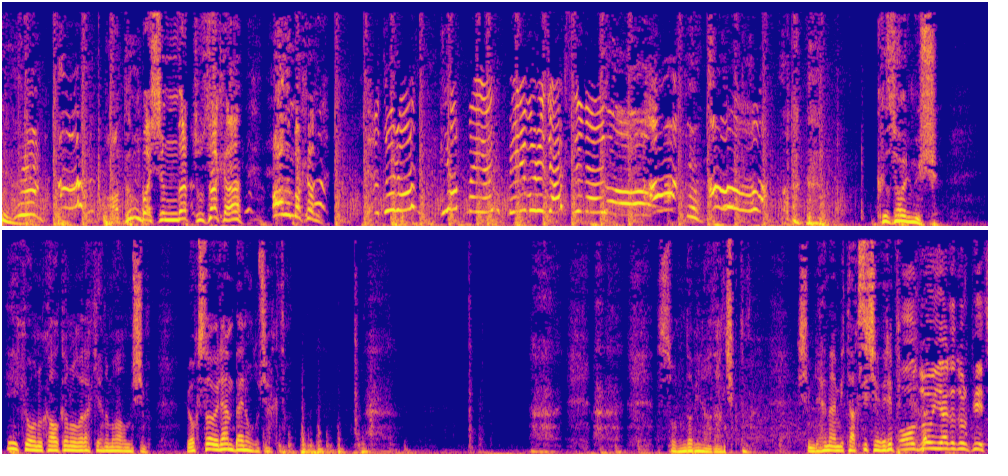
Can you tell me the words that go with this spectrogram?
Vurun. Adım başında tuzak ha. Alın bakalım. Durun yapmayın. Beni vuracaksınız. Kız ölmüş. İyi ki onu kalkan olarak yanıma almışım. Yoksa ölen ben olacaktım. Sonunda binadan çıktım. Şimdi hemen bir taksi çevirip... Olduğun yerde dur Pete.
